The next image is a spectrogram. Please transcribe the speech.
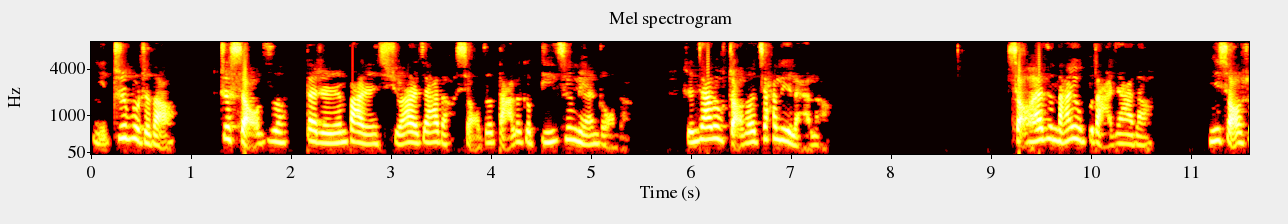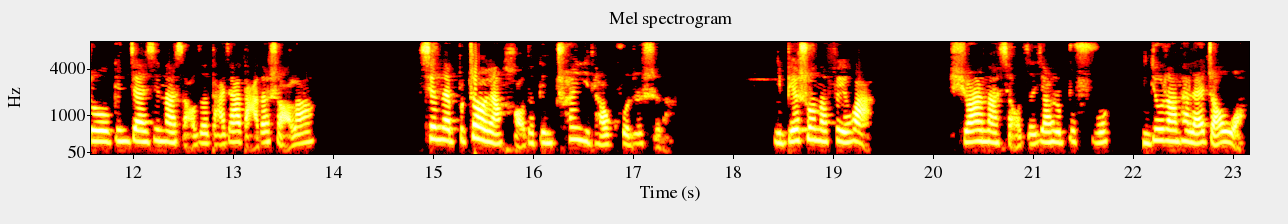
你知不知道这小子带着人把人徐二家的小子打了个鼻青脸肿的？”人家都找到家里来了，小孩子哪有不打架的？你小时候跟建新那小子打架打的少了，现在不照样好的跟穿一条裤子似的？你别说那废话，徐二那小子要是不服，你就让他来找我。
